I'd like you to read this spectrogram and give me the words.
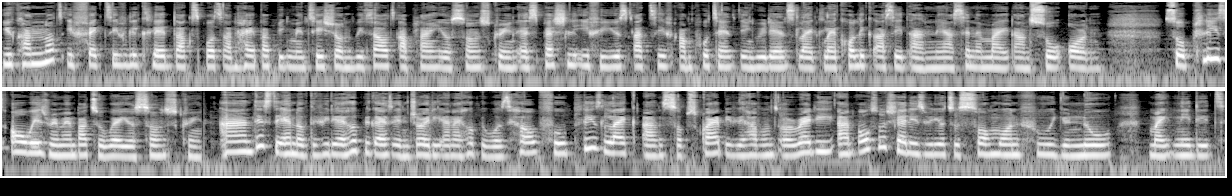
You cannot effectively clear dark spots and hyperpigmentation without applying your sunscreen especially if you use active and potent ingredients like glycolic acid and niacinamide and so on so please always remember to wear your sunscreen. And this is the end of the video. I hope you guys enjoyed it and i hope it was helpful. Please like and subscribe if you haven't already. And also share this video to someone who you know might need it.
